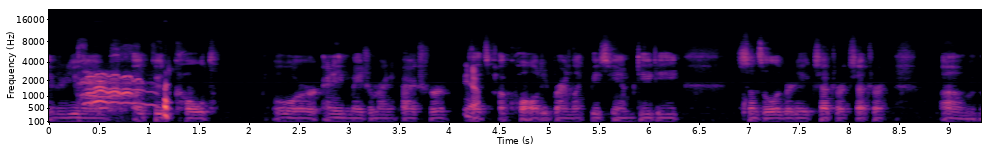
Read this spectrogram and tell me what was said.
if you're using a good colt or any major manufacturer Yeah. that's a quality brand like bcm dd sons of liberty etc etc um,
